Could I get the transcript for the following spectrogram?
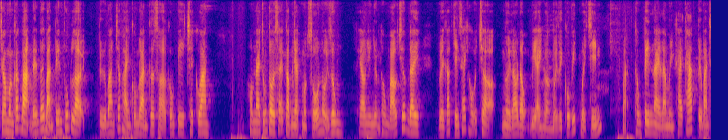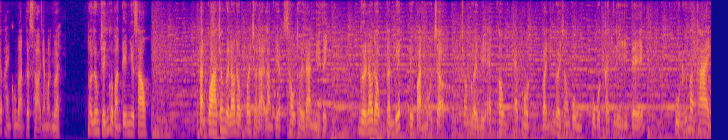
Chào mừng các bạn đến với bản tin phúc lợi từ Ban chấp hành Công đoàn cơ sở công ty Chequan. Hôm nay chúng tôi sẽ cập nhật một số nội dung theo như những thông báo trước đây về các chính sách hỗ trợ người lao động bị ảnh hưởng bởi dịch Covid-19. Thông tin này là mình khai thác từ Ban chấp hành Công đoàn cơ sở nha mọi người. Nội dung chính của bản tin như sau. Tặng quà cho người lao động quay trở lại làm việc sau thời gian nghỉ dịch. Người lao động cần biết về khoản hỗ trợ cho người bị F0, F1 và những người trong vùng khu vực cách ly y tế, phụ nữ mang thai,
